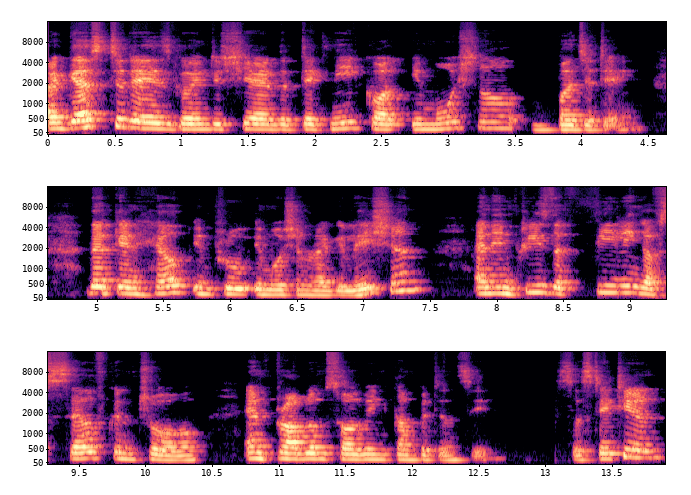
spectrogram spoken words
Our guest today is going to share the technique called emotional budgeting that can help improve emotion regulation and increase the feeling of self control and problem solving competency. So stay tuned.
